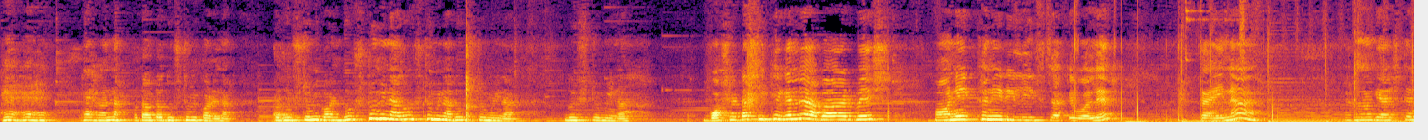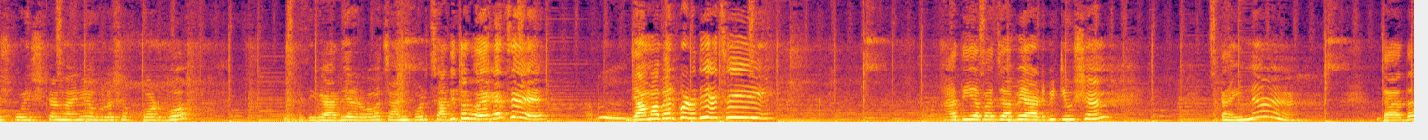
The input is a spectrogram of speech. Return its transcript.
হ্যাঁ হ্যাঁ হ্যাঁ হ্যাঁ হ্যাঁ না, ওটা ওটা দুষ্টুমি করে না। ওটা দুষ্টুমি করে দুষ্টুমি না দুষ্টুমি না দুষ্টুমি না দুষ্টুমি না। বসাটা শিখে গেলে আবার বেশ অনেকখানি রিলিফ যাকে বলে, তাই না? এখনও গ্যাস ট্যাস পরিষ্কার হয়নি, ওগুলো সব করব। এদিকে আদি আর বাবা চান করছে। আদি তোর হয়ে গেছে? জামা বের করে দিয়েছি। আদি আবার যাবে আরবি টিউশন। তাই না? দাদা,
